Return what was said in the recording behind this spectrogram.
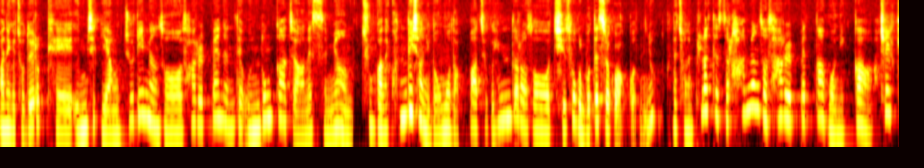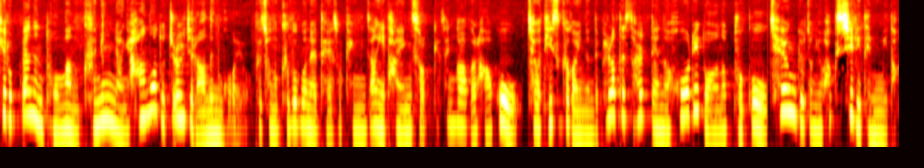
만약에 저도 이렇게 음식 양 줄이면서 살을 빼는데 운동까지 안 했으면 중간에 컨디션이 너무 나빠지고 힘들어서 지속을 못했을 것 같거든요. 근데 저는 필라테스를 하면서 살을 뺐다 보니까 7kg 빼는 동안 근육량이 하나도 줄질 않은 거예요. 그래서 저는 그 부분에 대해서 굉장히 다행스럽게 생각을 하고 제가 디스크가 있는데 필라테스 할 때는 허리도 안 아프고 체형 교정이 확실히 됩니다.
